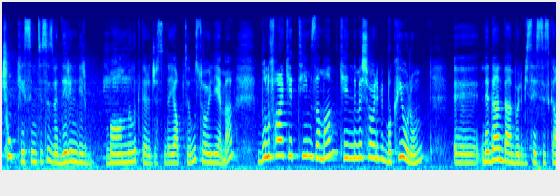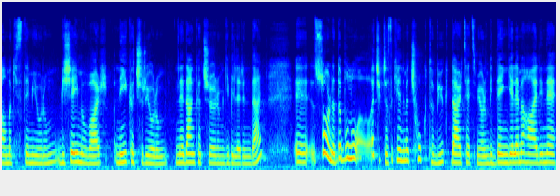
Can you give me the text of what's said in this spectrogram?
çok kesintisiz ve derin bir bağımlılık derecesinde yaptığımı söyleyemem. Bunu fark ettiğim zaman kendime şöyle bir bakıyorum. Ee, neden ben böyle bir sessiz kalmak istemiyorum? Bir şey mi var? Neyi kaçırıyorum? Neden kaçıyorum gibilerinden. Ee, sonra da bunu açıkçası kendime çok da büyük dert etmiyorum. Bir dengeleme haline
